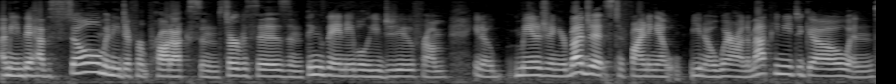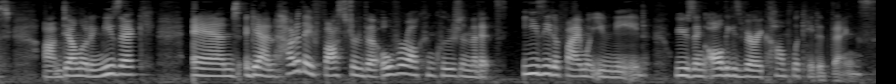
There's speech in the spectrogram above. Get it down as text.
I mean, they have so many different products and services and things they enable you to do from, you know, managing your budgets to finding out, you know, where on a map you need to go and um, downloading music. And again, how do they foster the overall conclusion that it's easy to find what you need using all these very complicated things?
